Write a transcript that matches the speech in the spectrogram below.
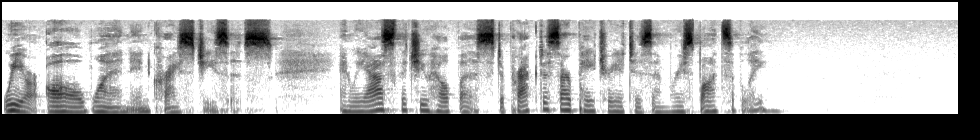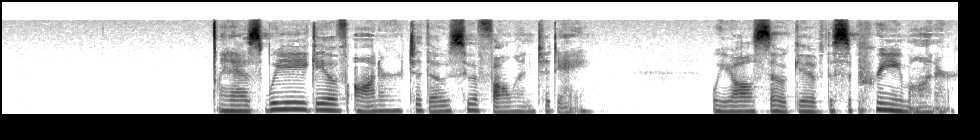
We are all one in Christ Jesus. And we ask that you help us to practice our patriotism responsibly. And as we give honor to those who have fallen today, we also give the supreme honor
